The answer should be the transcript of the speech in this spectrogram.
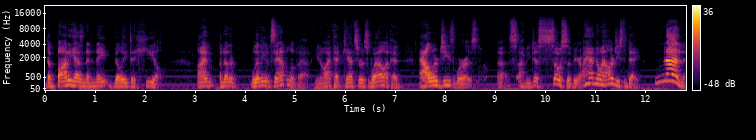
The body has an innate ability to heal. I'm another living example of that. You know, I've had cancer as well. I've had allergies were, uh, I mean, just so severe. I had no allergies today. None.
